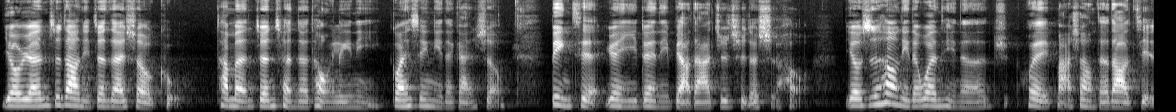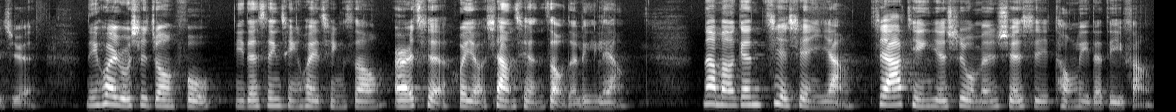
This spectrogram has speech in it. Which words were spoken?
有人知道你正在受苦，他们真诚的同理你，关心你的感受，并且愿意对你表达支持的时候，有时候你的问题呢会马上得到解决。你会如释重负，你的心情会轻松，而且会有向前走的力量。那么，跟界限一样，家庭也是我们学习同理的地方。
